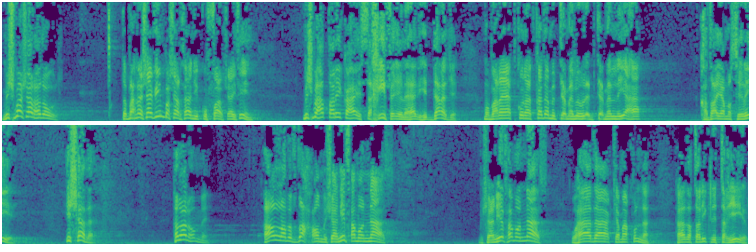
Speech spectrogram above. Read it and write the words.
مش بشر هذول. طب ما إحنا شايفين بشر ثاني كفار شايفين. مش بهالطريقة هاي السخيفة إلى هذه الدرجة. مباريات كرة قدم بتعمل بتعمل لي إياها قضايا مصيرية. إيش هذا؟ هذول هم. الله بفضحهم مشان يفهموا الناس. مشان يفهموا الناس. وهذا كما قلنا هذا طريق للتغيير.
